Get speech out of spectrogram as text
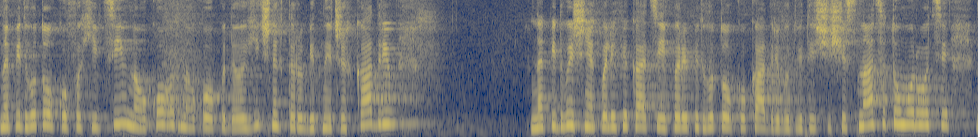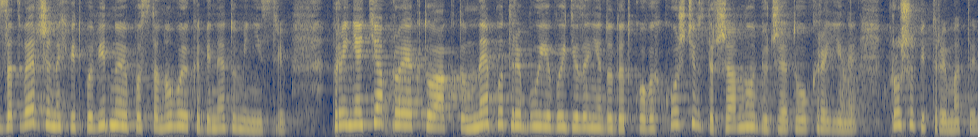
на підготовку фахівців, наукових, науково-педагогічних та робітничих кадрів на підвищення кваліфікації і перепідготовку кадрів у 2016 році, затверджених відповідною постановою Кабінету міністрів. Прийняття проекту акту не потребує виділення додаткових коштів з державного бюджету України. Прошу підтримати.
